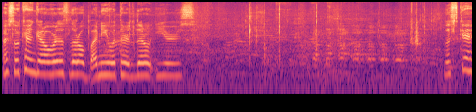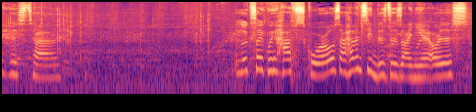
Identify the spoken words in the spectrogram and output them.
I still can't get over this little bunny with her little ears. Let's get his tag. It looks like we have squirrels. I haven't seen this design yet or this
